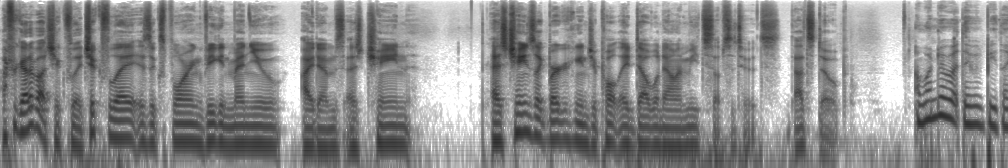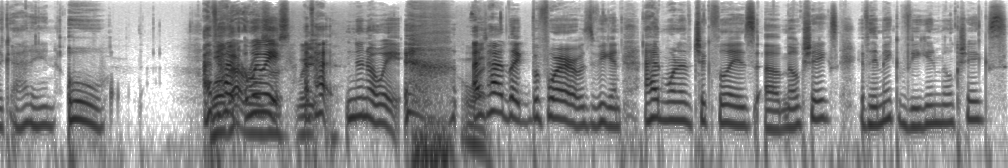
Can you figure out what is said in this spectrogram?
I forgot about Chick Fil A. Chick Fil A is exploring vegan menu items as chain, as chains like Burger King and Chipotle double down on meat substitutes. That's dope. I wonder what they would be like adding. Oh, I've Well, had wait wait, us- wait. I've had no no wait. What? I've had like before I was vegan. I had one of Chick Fil A's uh, milkshakes. If they make vegan milkshakes,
